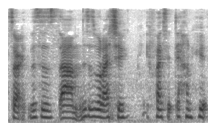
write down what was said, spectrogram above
Sorry, this is um, this is what I do if I sit down here.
